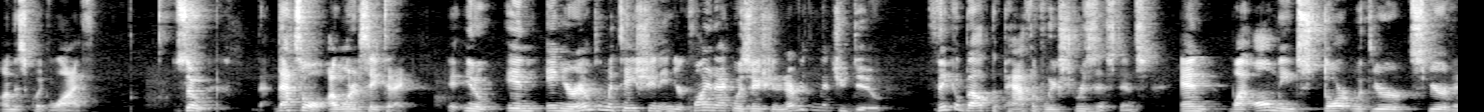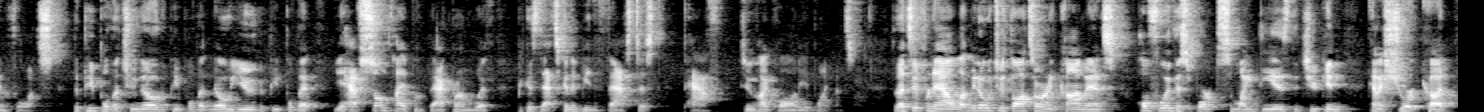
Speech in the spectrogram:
on this quick live. So that's all I wanted to say today. You know, in in your implementation, in your client acquisition, and everything that you do, think about the path of least resistance. And by all means, start with your sphere of influence the people that you know, the people that know you, the people that you have some type of background with, because that's going to be the fastest path to high quality appointments. So that's it for now. Let me know what your thoughts are in the comments. Hopefully, this sparked some ideas that you can kind of shortcut.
